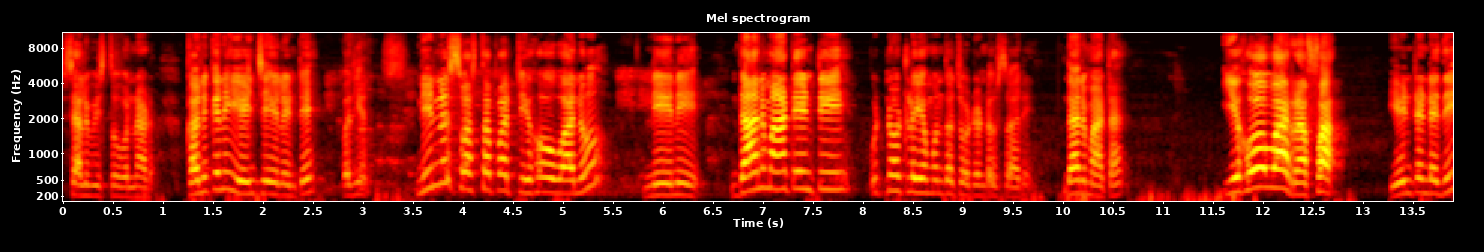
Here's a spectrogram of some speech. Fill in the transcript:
సెలవిస్తూ ఉన్నాడు. కనుకనే ఏం చేయాలంటే పదిహేను నిన్ను స్వస్థపరిచి హోవాను నేనే. దాని మాట ఏంటి? పుట్టినోట్లో ఏముందో చూడండి ఒకసారి. దాని మాట యహోవా రఫా. ఏంటండి అది?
